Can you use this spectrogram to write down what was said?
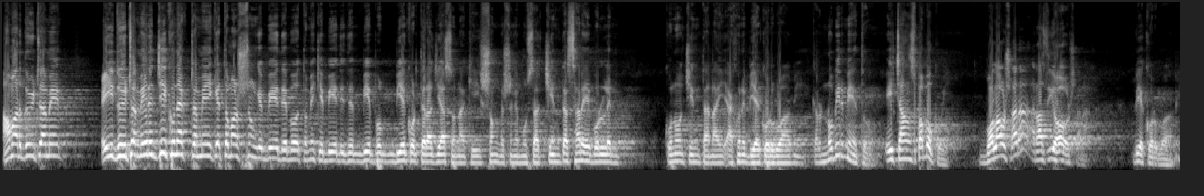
আমার দুইটা মেয়ে এই দুইটা মেয়ের যে কোনো একটা মেয়েকে তোমার সঙ্গে বিয়ে দেব। তুমি কি বিয়ে দিতে, বিয়ে বিয়ে করতে রাজি আসো নাকি? সঙ্গে সঙ্গে মুসা চিন্তা ছাড়াই বললেন, কোনো চিন্তা নাই, এখনই বিয়ে করব আমি। কারণ নবীর মেয়ে তো, এই চান্স পাবো কই? বলাও সারা, রাজি হও সারা। বিয়ে করব আমি।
